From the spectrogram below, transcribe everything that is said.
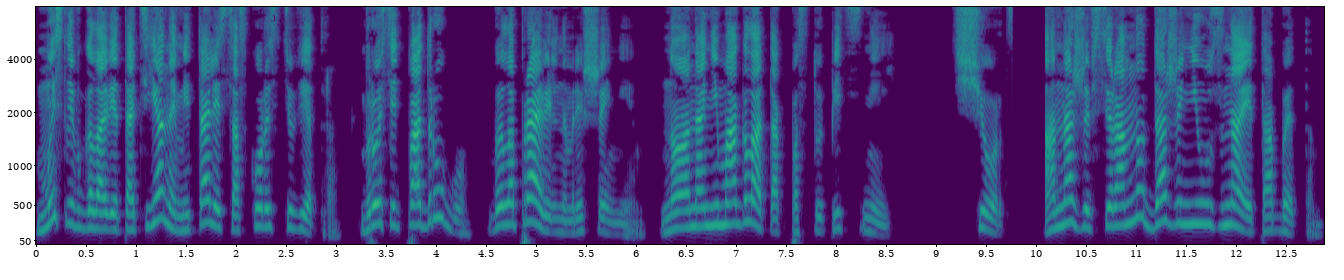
Мысли в голове Татьяны метались со скоростью ветра. Бросить подругу было правильным решением, но она не могла так поступить с ней. Черт, она же все равно даже не узнает об этом.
